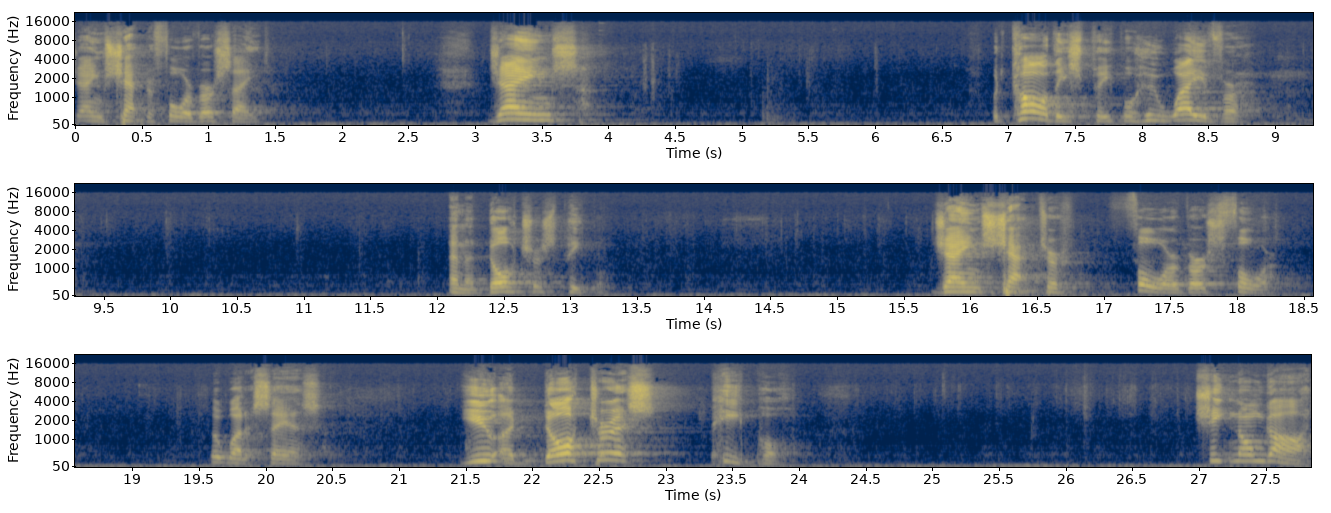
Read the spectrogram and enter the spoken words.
James chapter 4, verse 8. James would call these people who waver an adulterous people. James chapter 4, verse 4. Look what it says. You adulterous people. Cheating on God.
